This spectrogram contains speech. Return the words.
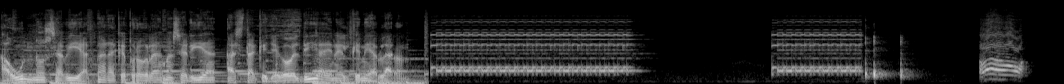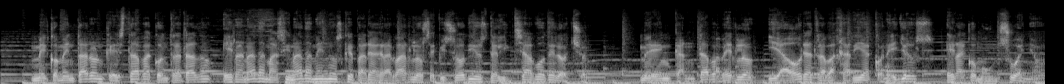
Aún no sabía para qué programa sería, hasta que llegó el día en el que me hablaron. Me comentaron que estaba contratado, era nada más y nada menos que para grabar los episodios del Chavo del 8. Me encantaba verlo, y ahora trabajaría con ellos, era como un sueño.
